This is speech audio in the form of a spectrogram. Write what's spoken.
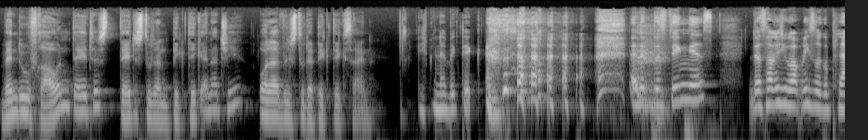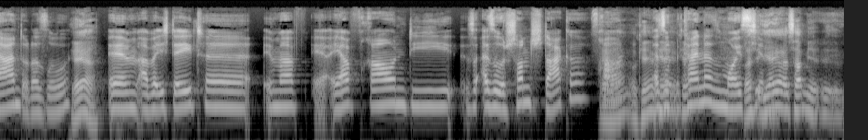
Wenn du Frauen datest, datest du dann Big Dick Energy oder willst du der Big Dick sein? Ich bin der Big Dick. Das Ding ist, das habe ich überhaupt nicht so geplant oder so. Ja, ja. Ähm, aber ich date immer eher, Frauen, die, so- also schon starke Frauen. Ja, okay, okay, also okay. keine Was, Mäuschen. ja, ja, das haben wir äh,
